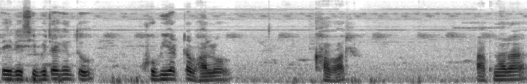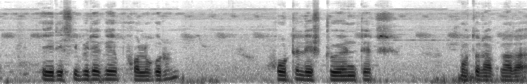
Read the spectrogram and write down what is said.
এই রেসিপিটা কিন্তু খুবই একটা ভালো খাবার। আপনারা এই রেসিপিটাকে ফলো করুন। হোটেল, রেস্টুরেন্টের মতন আপনারা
